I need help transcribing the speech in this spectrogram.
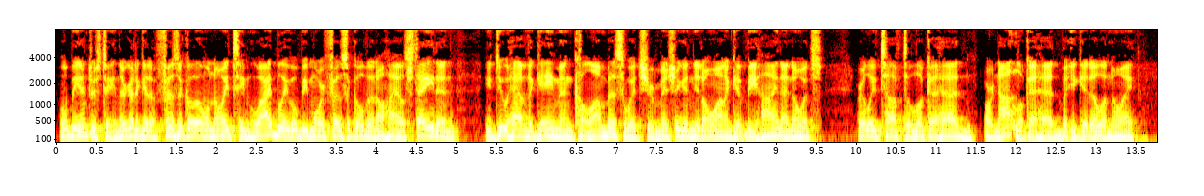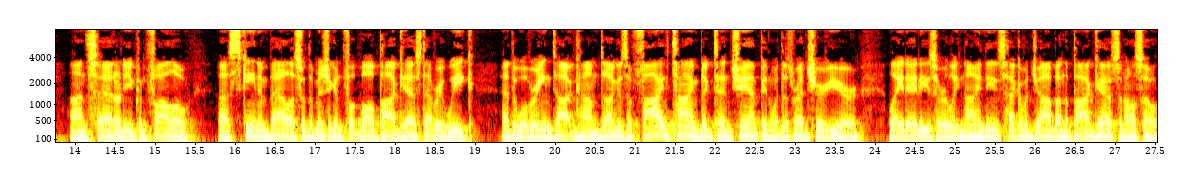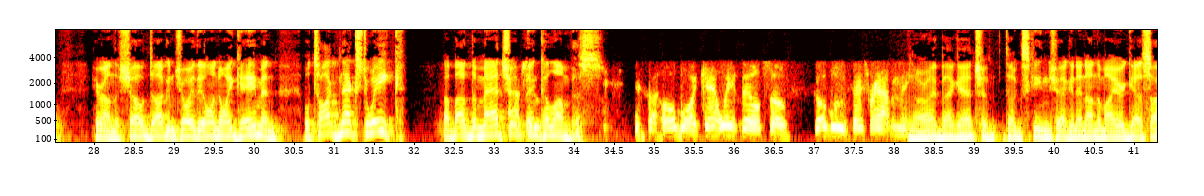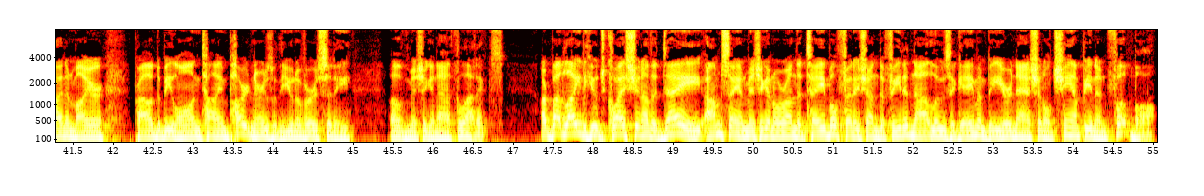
Will be interesting. They're going to get a physical Illinois team, who I believe will be more physical than Ohio State, and you do have the game in Columbus, which you're Michigan, you don't want to get behind. I know it's really tough to look ahead or not look ahead, but you get Illinois on Saturday. You can follow uh, Skene and Balas with the Michigan Football Podcast every week at thewolverine.com. Doug is a five time Big Ten champion with his redshirt year, late 80s, early 90s. Heck of a job on the podcast and also here on the show. Doug, enjoy the Illinois game, and we'll talk next week about the matchup Absolutely. in Columbus. oh boy, can't wait, Bill. So go blue. Thanks for having me. All right, back at you. Doug Skene checking in on the Meijer guest line, and Meijer proud to be longtime partners with the University of Michigan Athletics. Our Bud Light huge question of the day. I'm saying Michigan will run the table, finish undefeated, not lose a game, and be your national champion in football.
